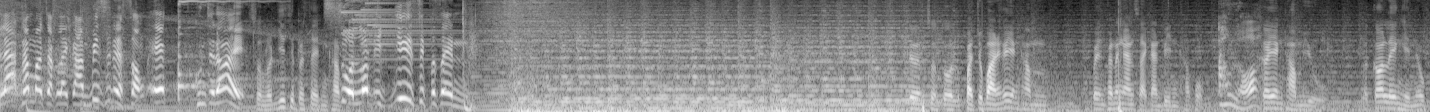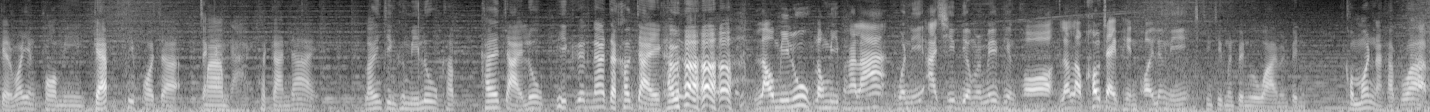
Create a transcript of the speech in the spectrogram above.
และถ้ามาจากรายการ Business 2X คุณจะได้ ส่วนลด 20%ครับ ส่วนลดอีก 20%เดินส่วนตัวปัจจุบันก็ยังทำ เป็นพนักงานสายการบินครับผม อ้าวเหรอ ก็ยังทำอยู่ แล้วก็เล็งเห็นโอกาสว่ายังพอมีแกลบที่พอจะจัดมาการได้ จัดการได้ แล้วจริงๆ คือมีลูกครับ ค่าใช้จ่ายลูกพี่ก็น่าจะเข้าใจครับ เรามีลูกเรามีภาระวันนี้อาชีพเดียวมันไม่เพียงพอ แล้วเราเข้าใจเพนพอยต์เรื่องนี้ จริงๆ มันเป็น worldwide มันเป็น common นะ ครับเพราะว่าครับ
